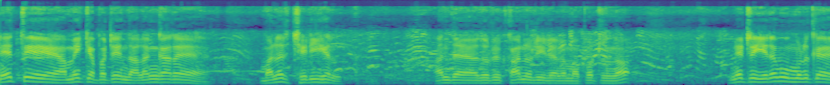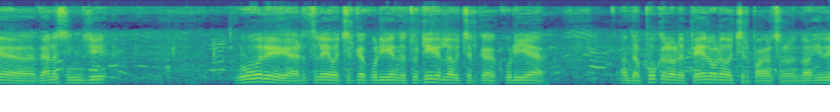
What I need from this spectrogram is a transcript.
நேற்று அமைக்கப்பட்ட இந்த அலங்கார மலர் செடிகள் அந்த அது ஒரு காணொலியில் நம்ம போட்டிருந்தோம். நேற்று இரவு முழுக்க வேலை செஞ்சு ஒவ்வொரு இடத்துல வச்சுருக்கக்கூடிய அந்த தொட்டிகளில் வச்சுருக்கக்கூடிய அந்த பூக்களோட பேரோட வச்சுருப்பாங்கன்னு சொல்லியிருந்தோம். இது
